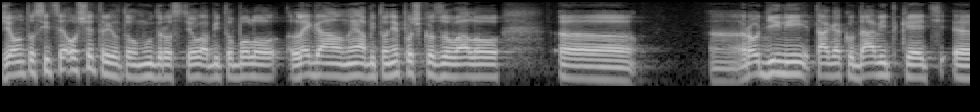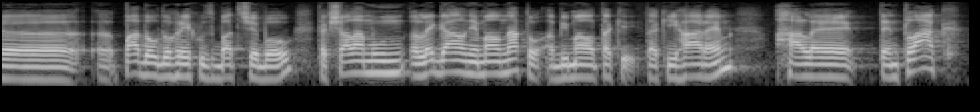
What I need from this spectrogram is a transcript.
že on to síce ošetril tou múdrosťou, aby to bolo legálne, aby to nepoškodzovalo e, e, rodiny, tak ako David, keď e, e, padol do hriechu s Batšebou, tak Šalamún legálne mal na to, aby mal taký, taký hárem, ale ten tlak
